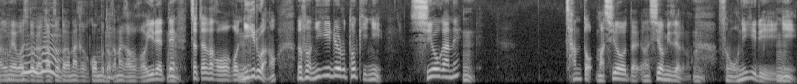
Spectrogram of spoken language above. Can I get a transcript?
は梅干しとかカツオとかなんか昆布とかなんかこう入れてちゃっちゃとこうこう握るわの。でその握りよる時に塩がねちゃんとまあ塩で塩水やけどそのおにぎりに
